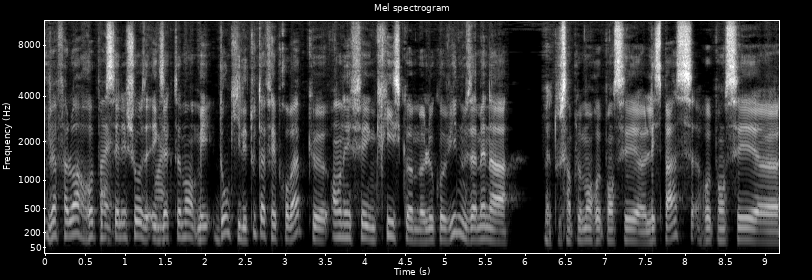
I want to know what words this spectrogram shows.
Il va falloir repenser Ouais. les choses, exactement. Mais donc, il est tout à fait probable que, en effet, une crise comme le Covid nous amène à tout simplement repenser euh, l'espace, repenser euh,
